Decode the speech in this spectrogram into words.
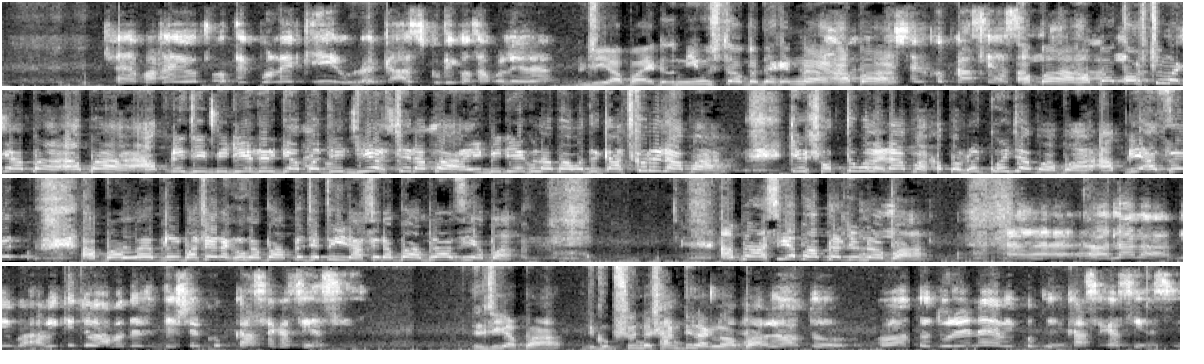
জি আপা এটা তো নিউজ তো আপা দেখেন না। আপা আমাদের দেশের খুব কাছে আছে। আপা আপা কষ্ট লাগে আপা আপা আপনি যে ভিডিওদেরকে আপা যে দিয়ে আসছেন আপা এই ভিডিওগুলো আপা আমাদের কাজ করে না আপা। কেউ সত্য বলে না আপা। আপা আমরা কই যাব আপা? আপনি আছেন? আপা আল্লাহ আপনার বাসায় রাখুক আপা। আপনি যেহেতু আসেন আপা আমরা আসি আপা। আমরা আসি আপা আপনার জন্য আপা। আহ, না না আমি আমি কিন্তু আমাদের দেশের খুব কাছাকাছি আছি। জি, আপা। খুব সুন্দর শান্তি লাগল, আপা। অত অত দূরে নাই, আমি খুব কাছাকাছি আছি।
